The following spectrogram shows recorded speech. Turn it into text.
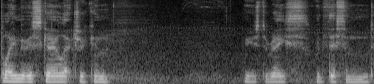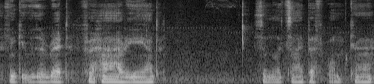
playing with his Scalextric and we used to race with this and I think it was a red Ferrari he had similar type F1 car.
